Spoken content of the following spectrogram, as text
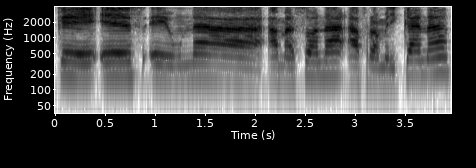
que es eh, una amazona afroamericana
